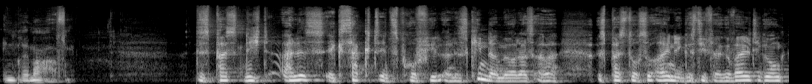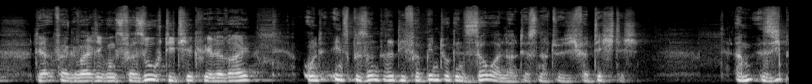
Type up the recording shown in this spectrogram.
in Bremerhaven. Das passt nicht alles exakt ins Profil eines Kindermörders, aber es passt doch so einiges. Die Vergewaltigung, der Vergewaltigungsversuch, die Tierquälerei und insbesondere die Verbindung ins Sauerland ist natürlich verdächtig. Am 7.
